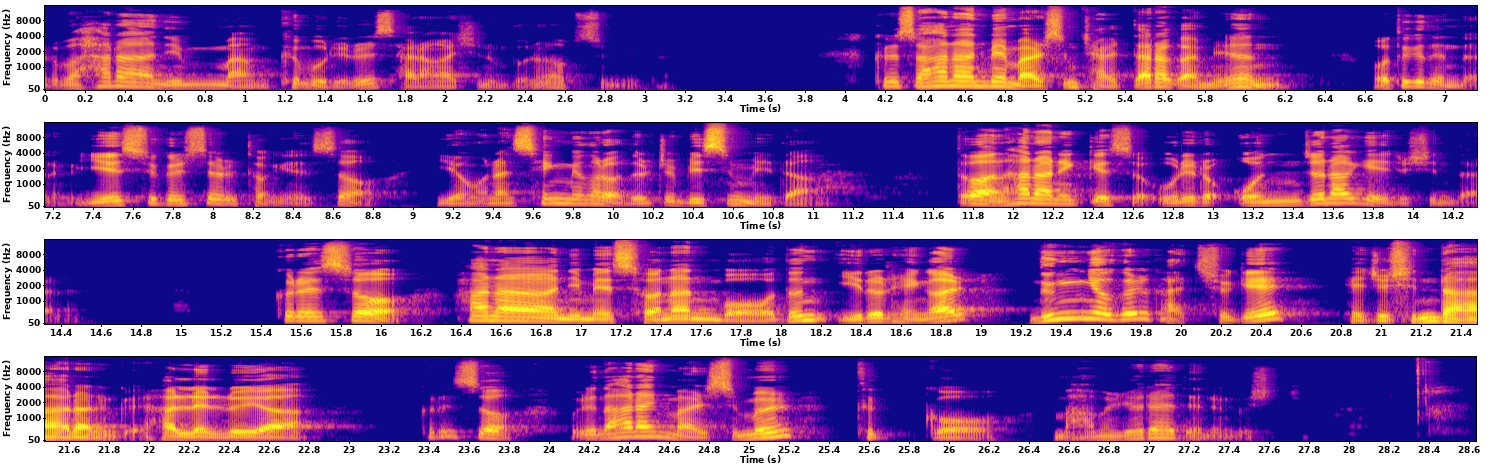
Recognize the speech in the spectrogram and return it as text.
여러분 하나님만큼 우리를 사랑하시는 분은 없습니다. 그래서 하나님의 말씀 잘 따라가면 어떻게 된다는 거예요? 예수 그리스도를 통해서 영원한 생명을 얻을 줄 믿습니다. 또한 하나님께서 우리를 온전하게 해 주신다는. 그래서 하나님의 선한 모든 일을 행할 능력을 갖추게 해 주신다라는 거예요. 할렐루야. 그래서 우리는 하나님 말씀을 듣고 마음을 열어야 되는 것이죠.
